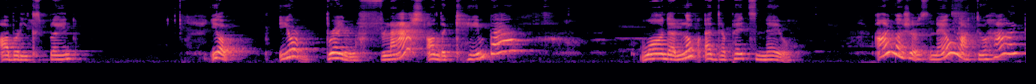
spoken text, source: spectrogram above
Albert explained. You're, you're bringing Flash on the campout? Wanda looked at the pet snail. I'm not sure snails like to hike.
